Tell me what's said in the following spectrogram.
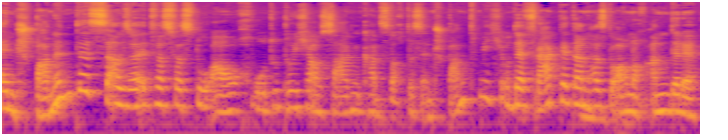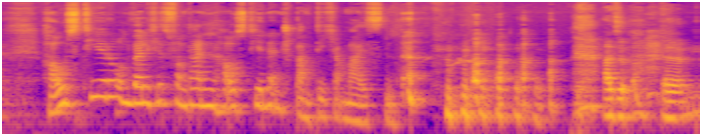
Entspannendes, also etwas, was du auch, wo du durchaus sagen kannst, doch, das entspannt mich. Und er fragte dann, hast du auch noch andere Haustiere und welches von deinen Haustieren entspannt dich am meisten? also äh,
